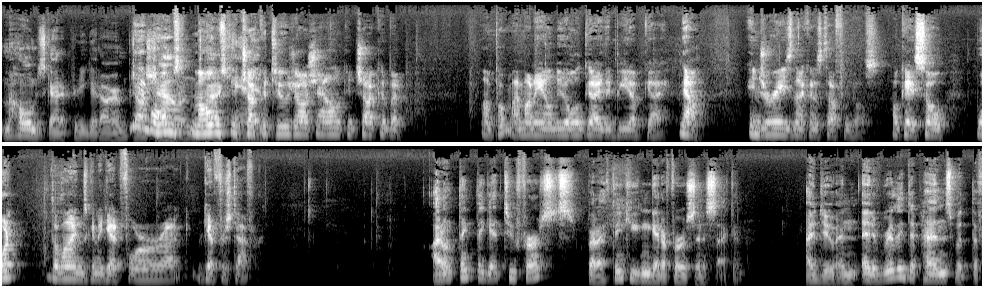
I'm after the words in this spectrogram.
Mahomes got a pretty good arm. Josh yeah, Mahomes, Allen, Mahomes a can chuck it too. Josh Allen can chuck it, but I'm putting my money on the old guy, the beat up guy. Now, injury is not going to stop from goals. Okay, so what the line's going to get for uh, get for Stafford? I don't think they get two firsts, but I think you can get a first and a second. I do, and it really depends with the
